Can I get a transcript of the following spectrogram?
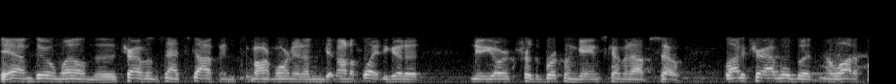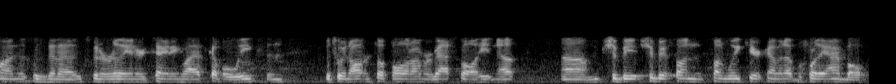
Yeah, I'm doing well. And the traveling's not stopping. Tomorrow morning, I'm getting on a flight to go to New York for the Brooklyn games coming up. So a lot of travel, but a lot of fun. This has been a it's been a really entertaining last couple of weeks, and between Auburn football and Auburn basketball heating up, um, should be should be a fun fun week here coming up before the Iron Bowl.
